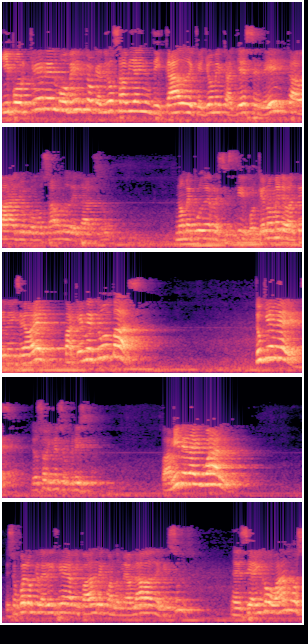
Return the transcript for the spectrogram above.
¿Y por qué en el momento que Dios había indicado de que yo me cayese del caballo como Saulo de Tarso, no me pude resistir? ¿Por qué no me levanté y me dice, a ver, ¿para qué me tumbas? ¿Tú quién eres? Yo soy Jesucristo. Para mí me da igual. Eso fue lo que le dije a mi padre cuando me hablaba de Jesús. Me decía, hijo, vamos,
